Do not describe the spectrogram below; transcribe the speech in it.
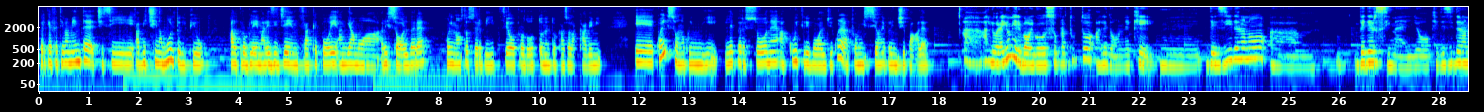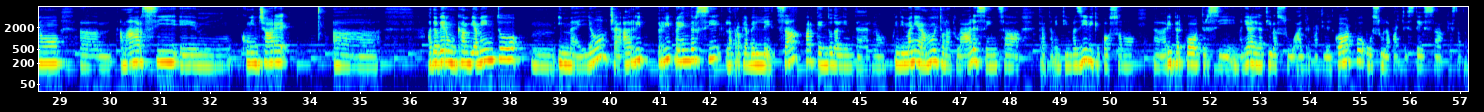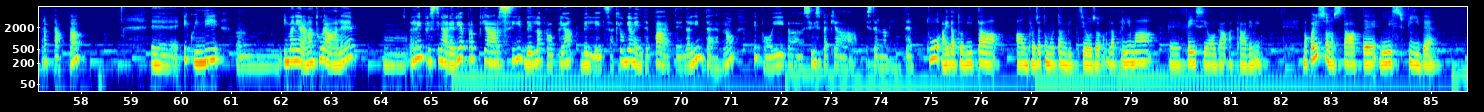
perché effettivamente ci si avvicina molto di più al problema, all'esigenza che poi andiamo a risolvere con il nostro servizio, prodotto, nel tuo caso l'Academy. E quali sono quindi le persone a cui ti rivolgi? Qual è la tua missione principale? Ah, allora, io mi rivolgo soprattutto alle donne che mh, desiderano uh, vedersi meglio, che desiderano uh, amarsi e mh, cominciare a, ad avere un cambiamento mh, in meglio, cioè a riprendere riprendersi la propria bellezza partendo dall'interno, quindi in maniera molto naturale, senza trattamenti invasivi che possono eh, ripercuotersi in maniera negativa su altre parti del corpo o sulla parte stessa che è stata trattata. Eh, e quindi ehm, in maniera naturale ripristinare, riappropriarsi della propria bellezza, che ovviamente parte dall'interno e poi uh, si rispecchia esternamente. Tu hai dato vita a un progetto molto ambizioso, la prima eh, Face Yoga Academy. Ma quali sono state le sfide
